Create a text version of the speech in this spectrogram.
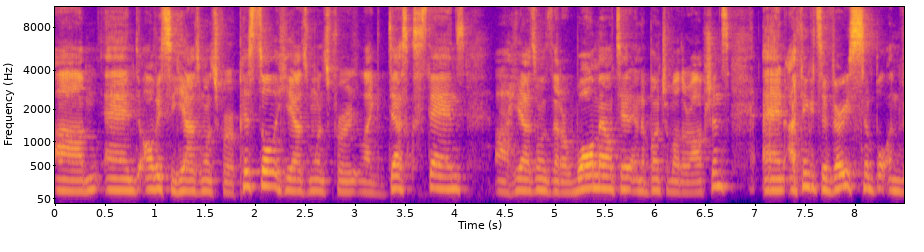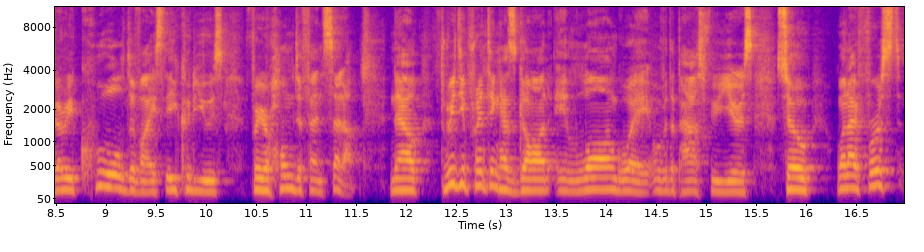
Um, and obviously he has ones for a pistol. He has ones for like desk stands. Uh, he has ones that are wall mounted and a bunch of other options. And I think it's a very simple and very cool device that you could use for your home defense setup. Now, 3D printing has gone a long way over the past few years. So when I first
